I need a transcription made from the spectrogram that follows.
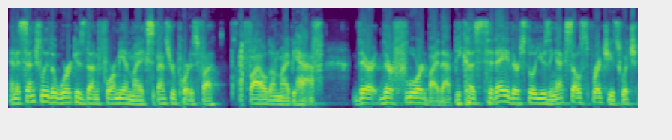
and essentially the work is done for me and my expense report is fi- filed on my behalf they're they're floored by that because today they're still using Excel spreadsheets, which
